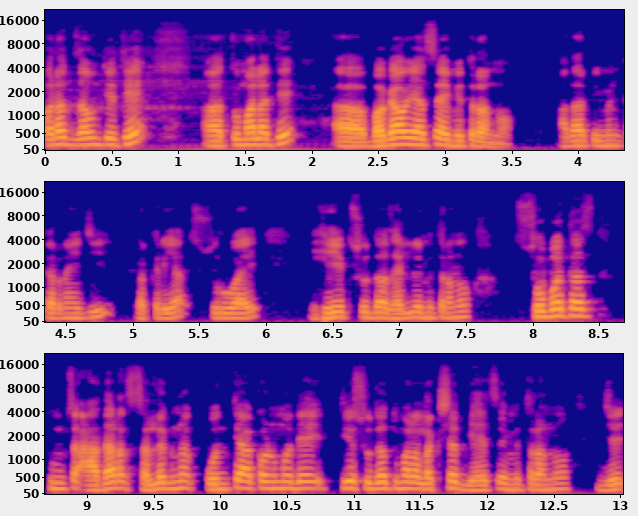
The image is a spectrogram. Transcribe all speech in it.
परत जाऊन तिथे तुम्हाला ते बघावयाचं आहे मित्रांनो. आधार पेमेंट करण्याची प्रक्रिया सुरू आहे. हे एक सुद्धा झालेलं मित्रांनो. सोबतच तुमचं आधार संलग्न कोणत्या अकाउंटमध्ये ते सुद्धा तुम्हाला लक्षात घ्यायचं आहे मित्रांनो. जे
